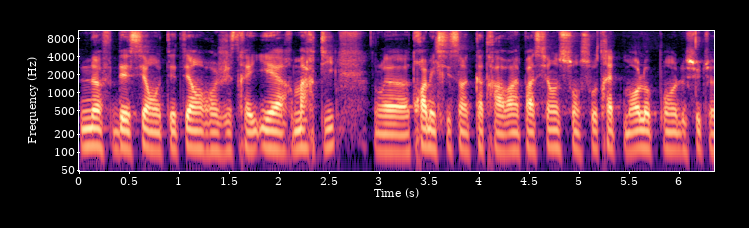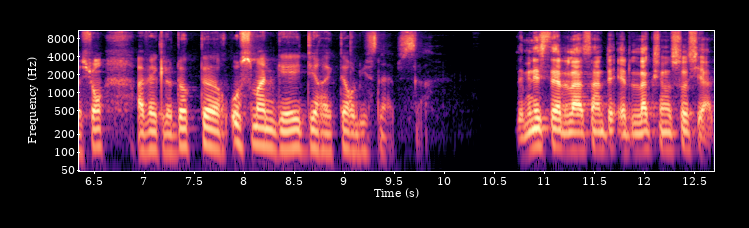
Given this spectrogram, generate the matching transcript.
Neuf décès ont été enregistrés hier mardi. 3680 euh, patients sont sous traitement. Le point de situation avec le docteur Ousmane Gay, directeur du SNEPS. Le ministère de la Santé et de l'Action sociale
